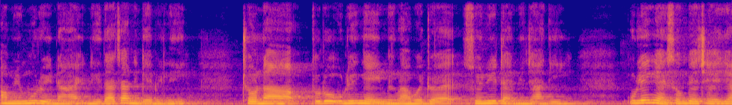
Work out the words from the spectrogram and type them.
အောင်မြင်မှုတွေ၌နေသားကြနေခဲ့ပြီလေထို့နောက်သူတို့ဦးလေးငယ်၏မင်္ဂလာပွဲအတွက်ဆွေးနွေးတိုင်ပင်ကြသည်ဦးလေးငယ်ဆုံးဖြတ်ချက်အရ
